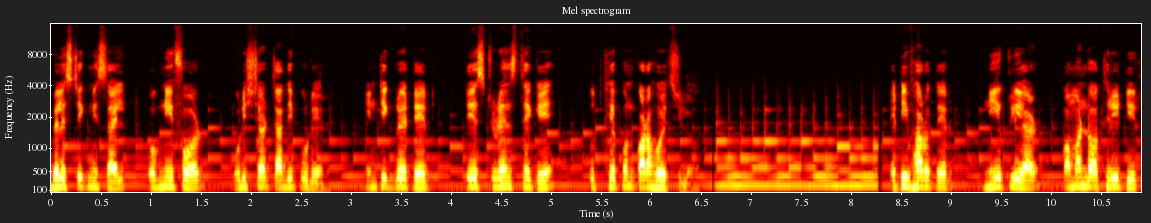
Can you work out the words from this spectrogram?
ballistic missile Agni four উড়িষ্যার চাঁদিপুরের ইন্টিগ্রেটেড টেস্ট রেঞ্জ থেকে উৎক্ষেপণ করা হয়েছিল। এটি ভারতের নিউক্লিয়ার কমান্ড অথরিটির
